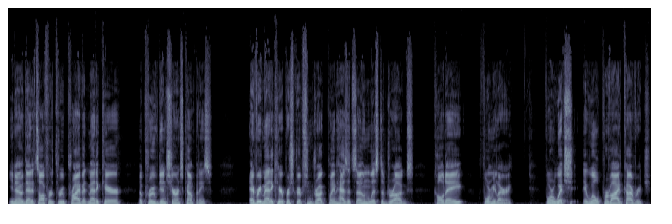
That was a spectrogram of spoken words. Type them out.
you know, that it's offered through private Medicare approved insurance companies. Every Medicare prescription drug plan has its own list of drugs called a formulary for which it will provide coverage.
